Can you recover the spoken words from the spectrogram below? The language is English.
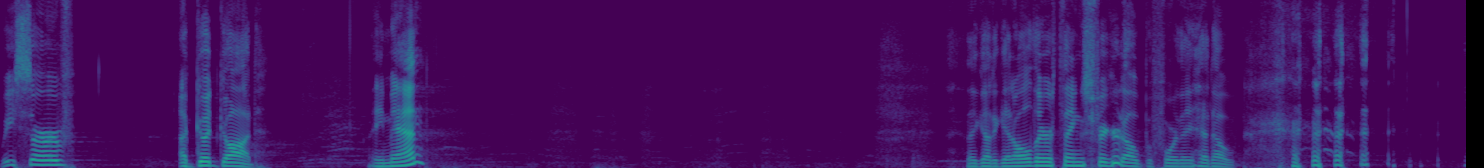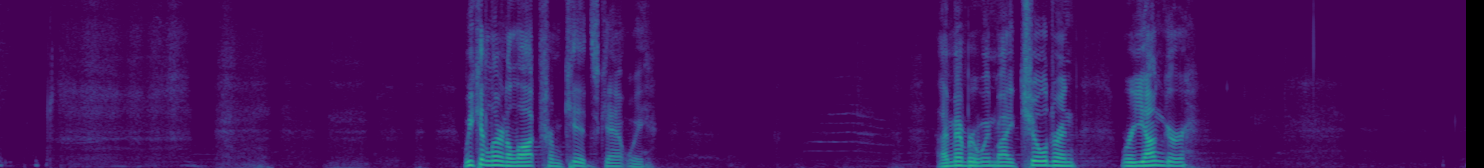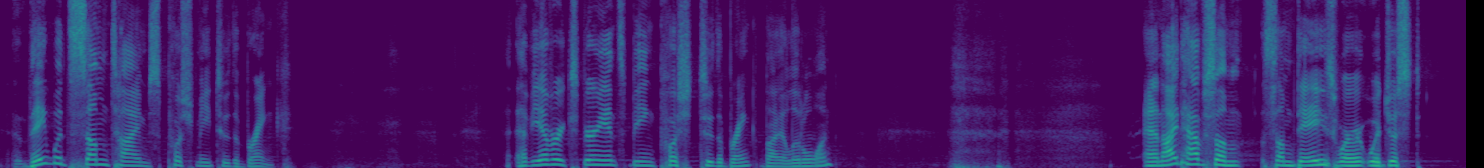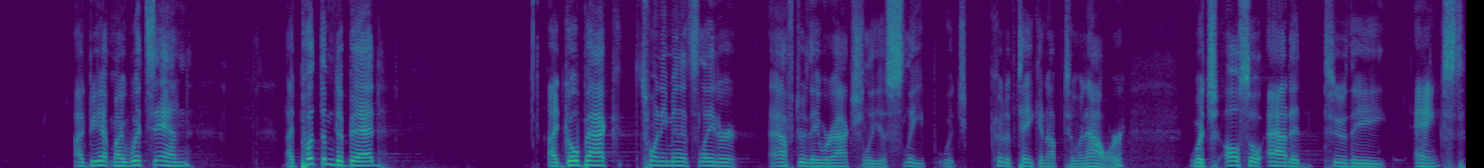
We serve a good God. Amen? They got to get all their things figured out before they head out. we can learn a lot from kids, can't we? I remember when my children were younger, they would sometimes push me to the brink. Have you ever experienced being pushed to the brink by a little one? and I'd have some some days where it would just I'd be at my wits end. I'd put them to bed. I'd go back 20 minutes later after they were actually asleep, which could have taken up to an hour, which also added to the angst.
